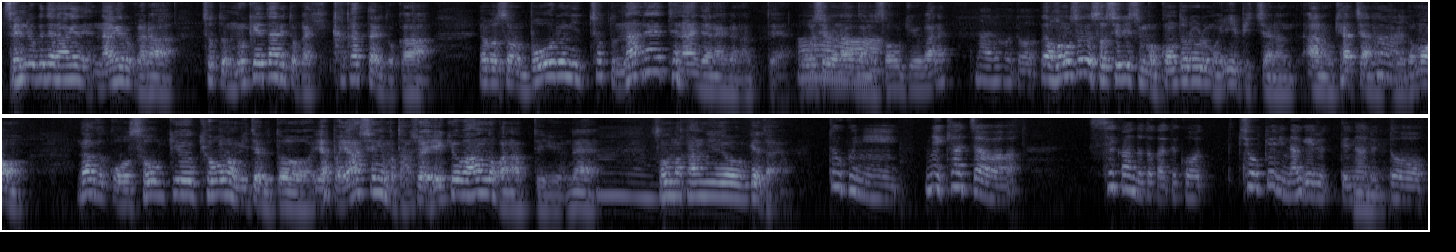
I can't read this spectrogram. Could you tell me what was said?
全力で投げ投げるからちょっと抜けたりとか引っかかったりとかやっぱそのボールにちょっと慣れてないんじゃないかなって。大城なんかの送球がねなるほど。だからものすごい阻止率もコントロールもいいピッチャーなんあのキャッチャーなんだけども、なんかこう送球今日の見てるとやっぱ野手にも多少影響があるのかなっていうね、そんな感じを受けたよ。特にねキャッチャーはセカンドとかってこう長距離投げるってなると、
